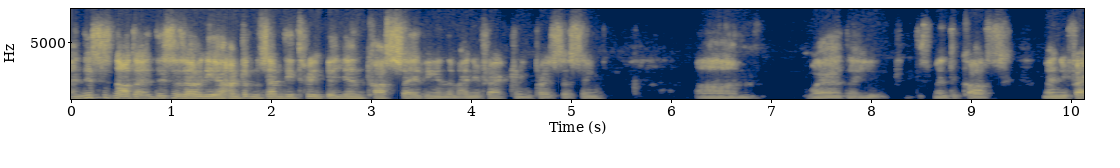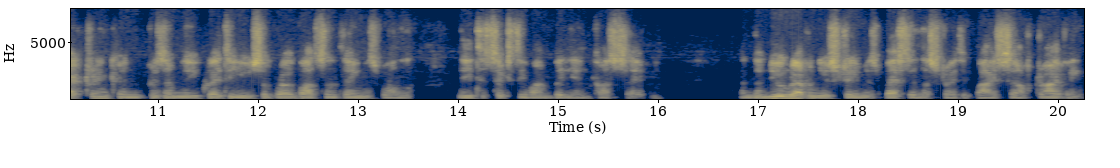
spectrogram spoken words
And this is not, a, this is only 173 billion cost saving in the manufacturing processing, um, where the meant to cost manufacturing can presumably greater use of robots and things will lead to 61 billion cost saving. And the new revenue stream is best illustrated by self-driving.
